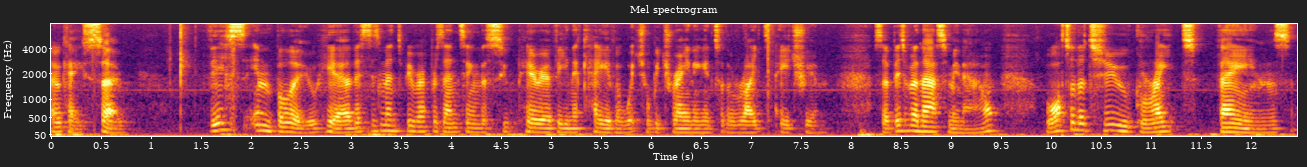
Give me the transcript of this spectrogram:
Okay, so This in blue here, this is meant to be representing the superior vena cava, which will be draining into the right atrium. So a bit of anatomy now. What are the two great veins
